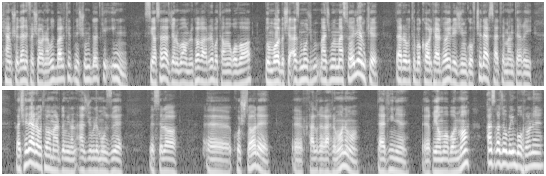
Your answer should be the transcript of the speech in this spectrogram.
کم شدن فشار نبود بلکه نشون می‌داد که این سیاست از جانب آمریکا قراره با تمام قوا دنبال بشه. از مجموع مسائلی هم که در رابطه با کارکردهای رژیم گفت چه در سطح منطقی و چه در رابطه با مردم ایران؟ از جمله موضوع به اصطلاح کشتار خلق قهرمان ما در حین قیام آبان ما. از غذا به این بحران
